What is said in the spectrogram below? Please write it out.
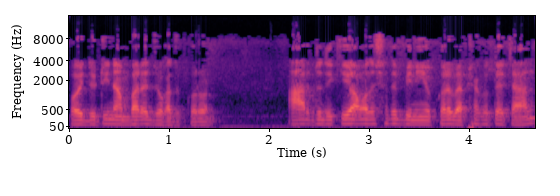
ওই দুটি নাম্বারে যোগাযোগ করুন। আর যদি কেউ আমাদের সাথে বিনিয়োগ করে, ব্যবসা করতে চান,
